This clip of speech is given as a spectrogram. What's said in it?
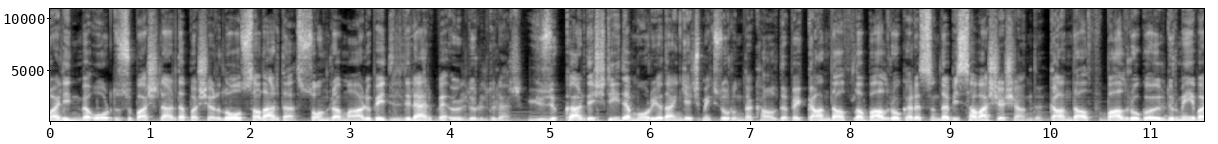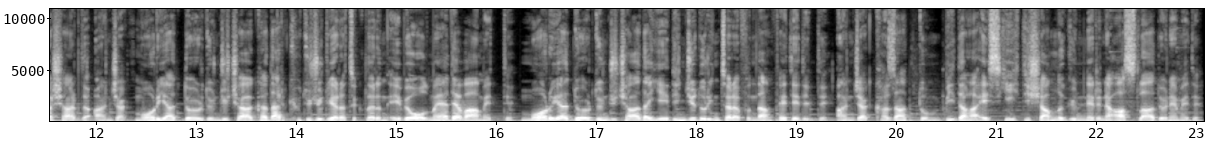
Balin ve ordusu başlarda başarılı olsalar da sonra mağlup edildiler ve öldürüldüler. Yüzük kardeşliği de Moria'dan geçmek zorunda kaldı ve Gandalf'la Balrog arasında bir savaş yaşandı. Gandalf Balrog'u öldürmeyi başardı ancak Moria 4. çağa kadar kötücül yaratıkların evi olmaya devam etti. Moria 4. çağda 7. Durin tarafından fethedildi. Ancak Kazattum bir daha eski ihtişamlı günlerine asla dönemedi.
